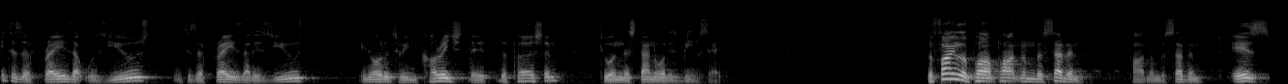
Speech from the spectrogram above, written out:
it is a phrase that was used, it is a phrase that is used in order to encourage the, the person to understand what is being said. The final part, part number seven, part number seven, is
